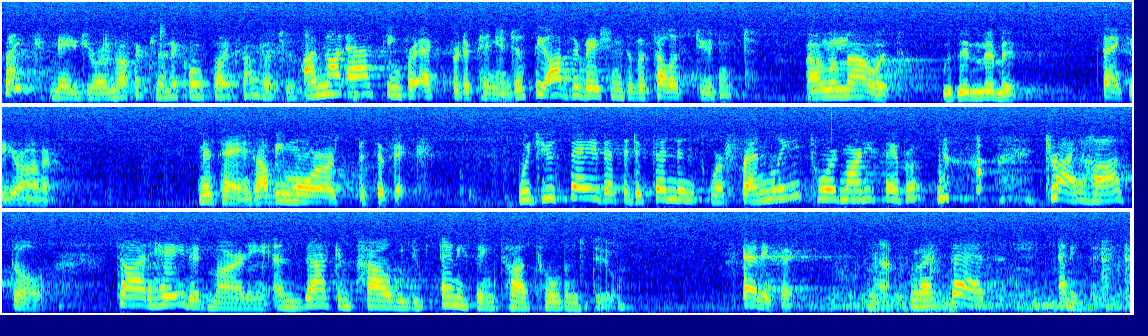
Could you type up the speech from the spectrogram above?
psych major and not a clinical psychologist. I'm not asking for expert opinion, just the observations of a fellow student. I'll allow it, within limit. Thank you, Your Honor. Ms. Haynes, I'll be more specific. Would you say that the defendants were friendly toward Marty Saybrook? Try hostile. Todd hated Marty, and Zach and Powell would do anything Todd told them to do. Anything. That's what I said. Anything.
